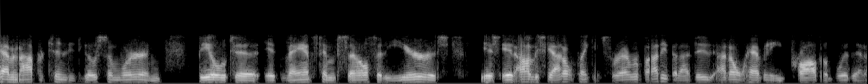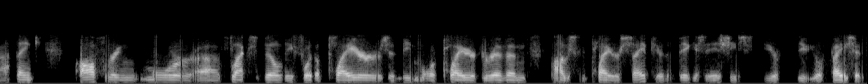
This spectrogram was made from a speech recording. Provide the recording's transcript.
have an opportunity to go somewhere and be able to advance himself in a year. It's, it's it obviously I don't think it's for everybody, but I do I don't have any problem with it. I think offering more uh, flexibility for the players and be more player driven. Obviously, player safety are the biggest issues you're you'll face it.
